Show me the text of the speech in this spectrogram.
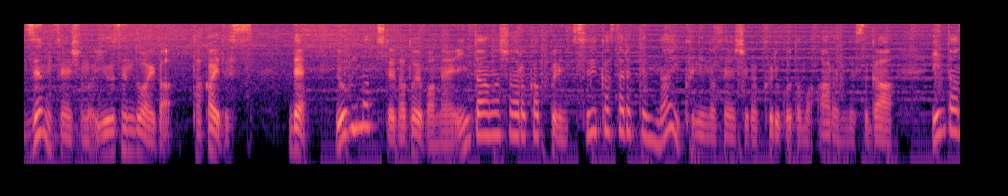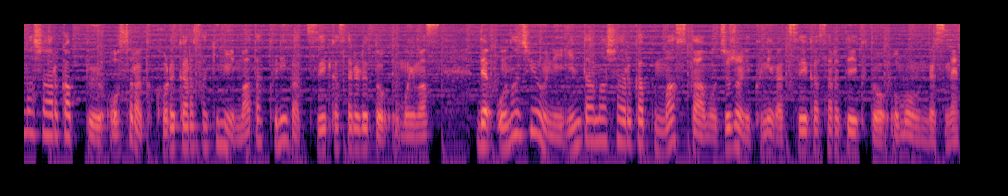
全選手の優先度合いが高いです。で曜日マッチで例えばねインターナショナルカップに追加されてない国の選手が来ることもあるんですがインターナショナルカップおそらくこれから先にまた国が追加されると思います。で同じようにインターナショナルカップマスターも徐々に国が追加されていくと思うんですね。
